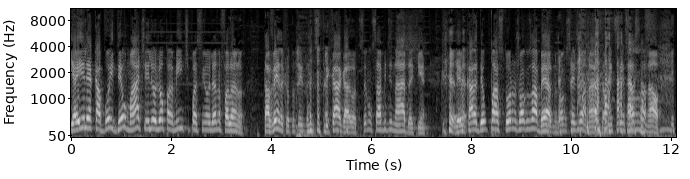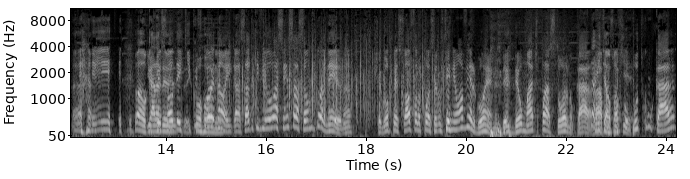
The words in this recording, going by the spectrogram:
E aí ele acabou e deu mate, ele olhou pra mim, tipo assim, olhando, falando: Tá vendo que eu tô tentando te explicar, garoto? Você não sabe de nada aqui. E aí o cara deu pastor nos jogos abertos, nos jogos regionais, realmente sensacional. O E cara o pessoal da equipe ficou, não, é engraçado que virou a sensação do torneio, né? Chegou o pessoal e falou, pô, você não tem nenhuma vergonha, né? Deu, mate pastor no cara. Não, lá. então, o pessoal porque- ficou puto com o cara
